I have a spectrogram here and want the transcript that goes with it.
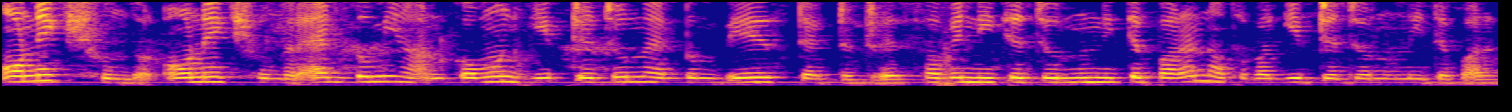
অনেক সুন্দর অনেক সুন্দর। একদমই আনকমন গিফটের জন্য একদম বেস্ট একটা ড্রেস হবে নিচের জন্য নিতে পারেন অথবা গিফটের জন্য নিতে পারেন।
